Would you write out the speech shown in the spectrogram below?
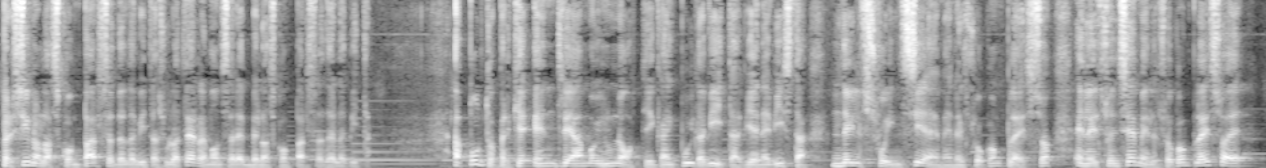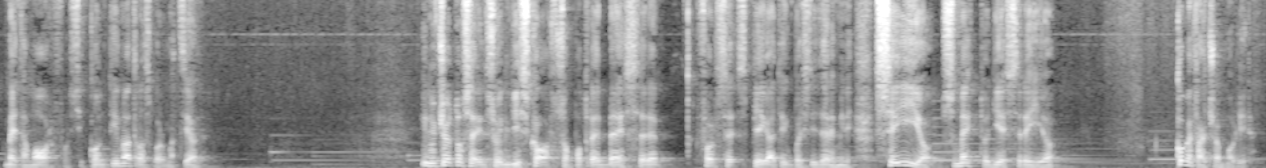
Persino la scomparsa della vita sulla Terra non sarebbe la scomparsa della vita appunto perché entriamo in un'ottica in cui la vita viene vista nel suo insieme, nel suo complesso, e nel suo insieme nel suo complesso è metamorfosi, continua trasformazione. In un certo senso il discorso potrebbe essere forse spiegato in questi termini. Se io smetto di essere io, come faccio a morire?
